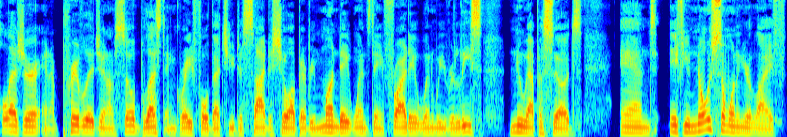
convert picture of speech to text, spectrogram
pleasure and a privilege. And I'm so blessed and grateful that you decide to show up every Monday, Wednesday, and Friday when we release new episodes. And if you know someone in your life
